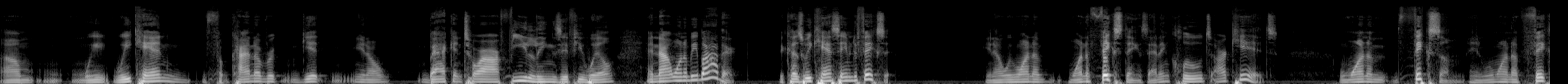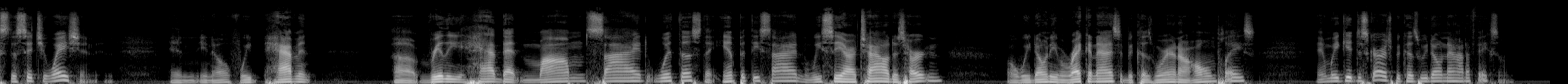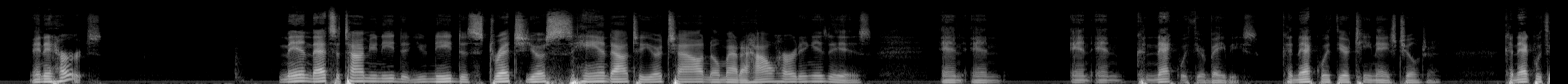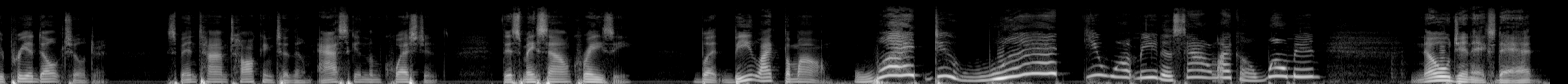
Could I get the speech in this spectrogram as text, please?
um, we we can kind of get you know back into our feelings, if you will, and not want to be bothered because we can't seem to fix it. You know, we want to want to fix things. That includes our kids. We want to fix them, and we want to fix the situation. And, and you know, if we haven't uh, really had that mom side with us, the empathy side, and we see our child is hurting, or we don't even recognize it because we're in our own place, and we get discouraged because we don't know how to fix them and it hurts men that's the time you need to you need to stretch your hand out to your child no matter how hurting it is and and and and connect with your babies. Connect with your teenage children. Connect with your pre-adult children. Spend time talking to them asking them questions. This may sound crazy but be like the mom. What do what? You want me to sound like a woman? No, Gen X dad.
